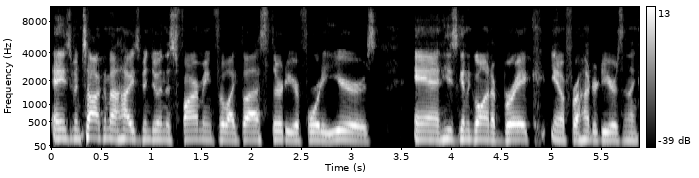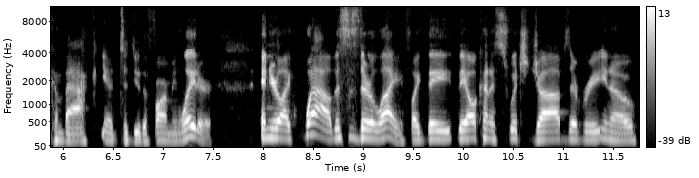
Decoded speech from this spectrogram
and he's been talking about how he's been doing this farming for like the last thirty or forty years, and he's going to go on a break, you know, for hundred years, and then come back, you know, to do the farming later. And you're like, wow, this is their life. Like they they all kind of switch jobs every you know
